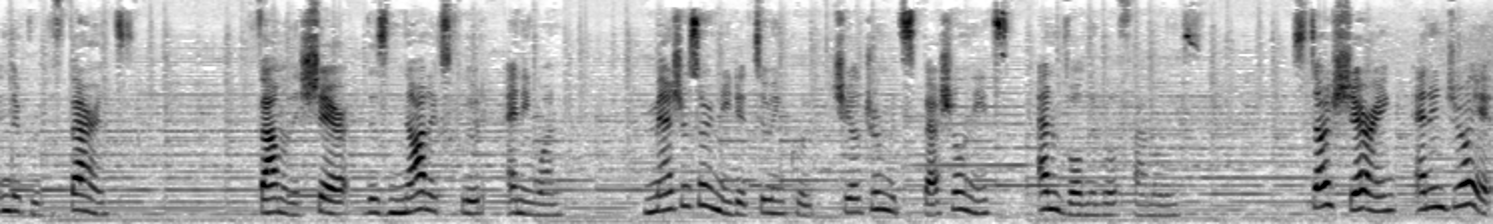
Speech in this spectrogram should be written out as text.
in the group of parents. Family Share does not exclude anyone. Measures are needed to include children with special needs and vulnerable families. Start sharing and enjoy it!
